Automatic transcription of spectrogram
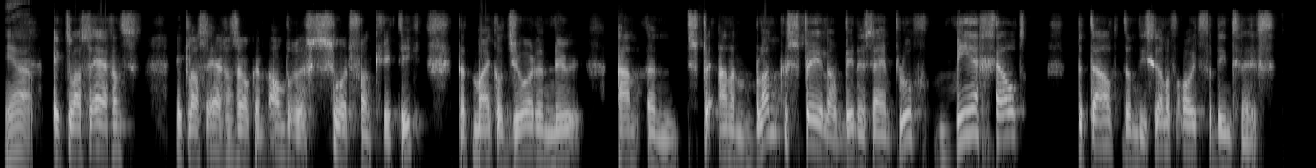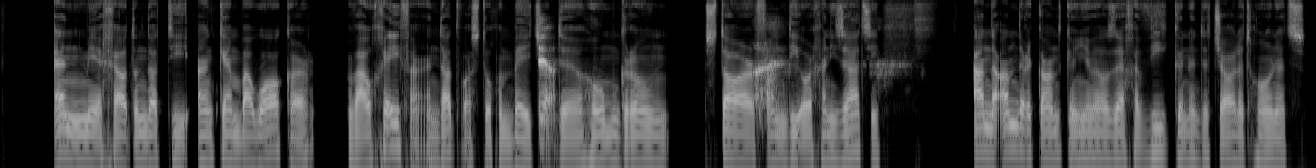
Ja, Ik las, ergens, ik las ergens ook een andere soort van kritiek. Dat Michael Jordan nu aan een, aan een blanke speler binnen zijn ploeg meer geld betaalt dan hij zelf ooit verdiend heeft. en meer geld dan dat hij aan Kemba Walker wou geven. En dat was toch een beetje Ja. de homegrown star van die organisatie. Aan de andere kant kun je wel zeggen, wie kunnen de Charlotte Hornets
